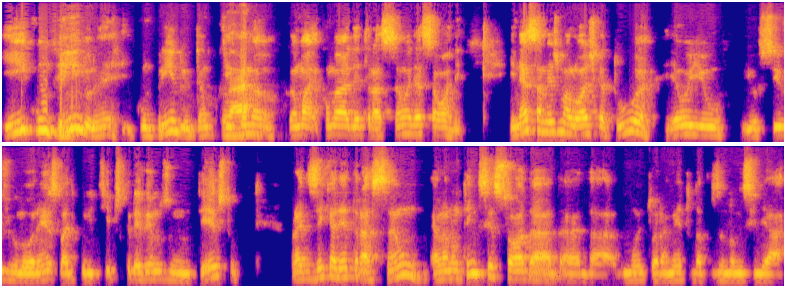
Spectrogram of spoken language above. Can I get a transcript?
E cumprindo, Sim. né? E cumprindo, então, porque claro. como, a, como a detração é dessa ordem. E nessa mesma lógica tua, eu e o, e o Silvio Lourenço, lá de Curitiba, escrevemos um texto para dizer que a detração ela não tem que ser só da, da, da, do monitoramento da prisão domiciliar,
